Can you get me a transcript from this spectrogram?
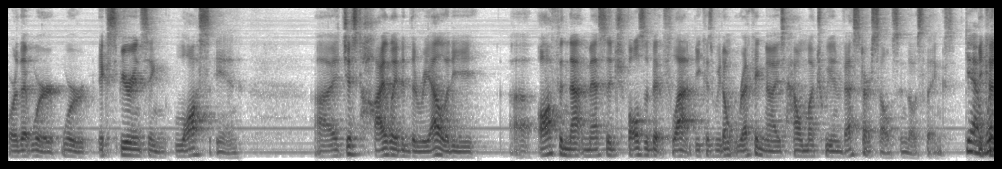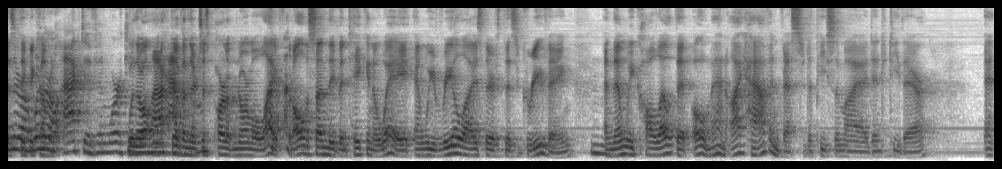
or that we're we're experiencing loss in. Uh, it just highlighted the reality. Uh, often that message falls a bit flat because we don't recognize how much we invest ourselves in those things. yeah when because they're, they all, when become they're all active and working when they're all active and they're just part of normal life but all of a sudden they've been taken away and we realize there's this grieving Hmm. and then we call out that oh man i have invested a piece of my identity there and,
